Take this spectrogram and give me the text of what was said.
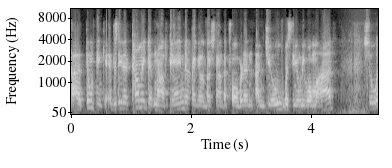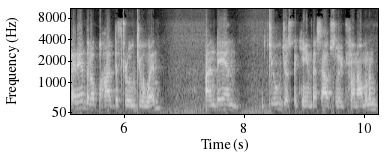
I don't think it was either Tommy didn't have time to bring another centre forward in, and Joe was the only one we had. So it ended up we had to throw Joe in, and then Joe just became this absolute phenomenon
